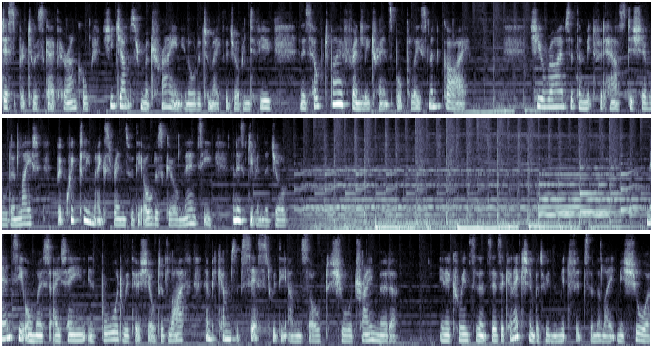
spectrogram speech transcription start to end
Desperate to escape her uncle, she jumps from a train in order to make the job interview and is helped by a friendly transport policeman, Guy. She arrives at the Mitford house dishevelled and late, but quickly makes friends with the oldest girl, Nancy, and is given the job. Nancy, almost 18, is bored with her sheltered life and becomes obsessed with the unsolved Shaw train murder. In a coincidence, there's a connection between the Mitfords and the late Miss Shaw.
